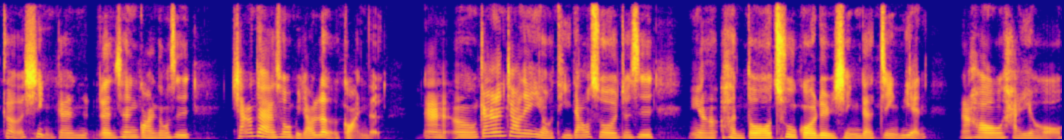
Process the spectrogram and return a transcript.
个性跟人生观都是相对来说比较乐观的。那嗯，刚刚教练有提到说，就是你有很多出国旅行的经验，然后还有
